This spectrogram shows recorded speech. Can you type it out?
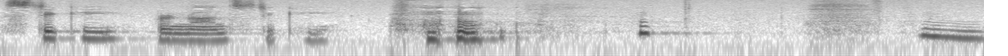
Sticky or non sticky. hmm.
